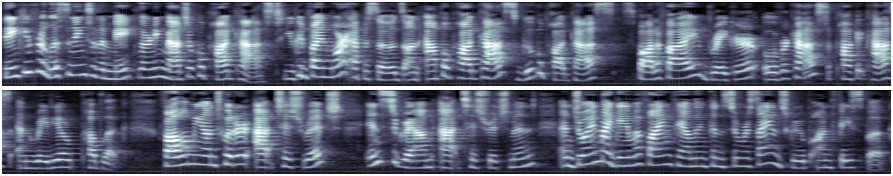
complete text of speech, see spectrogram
Thank you for listening to the Make Learning Magical podcast. You can find more episodes on Apple Podcasts, Google Podcasts, Spotify, Breaker, Overcast, Pocket Cast, and Radio Public. Follow me on Twitter at Tish Rich Instagram at Tish Richmond, and join my Gamifying Family and Consumer Science group on Facebook.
